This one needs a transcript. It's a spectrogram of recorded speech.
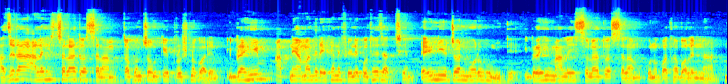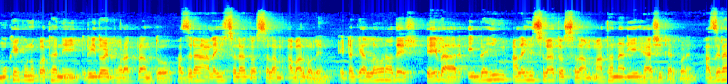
হাজরা আলহিসাল্লাতাম তখন চমকে প্রশ্ন করেন, ইব্রাহিম, আপনি আমাদের এখানে ফেলে কোথায় যাচ্ছেন? এই নির্জন মরুভূমিতে। ইব্রাহিম আলহিসাল্লাতাম কোনো কথা বলেন না। মুখে কোনো কথা নেই, হৃদয় ভরাক্রান্ত। হাজরা আলহিসাল্লাতাম আবার বলেন, এটা কি আল্লাহর আদেশ? এইবার ইব্রাহিম আলহিসাল্লাতাম মাথা নাড়িয়ে হ্যাঁ স্বীকার করেন। হাজরা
